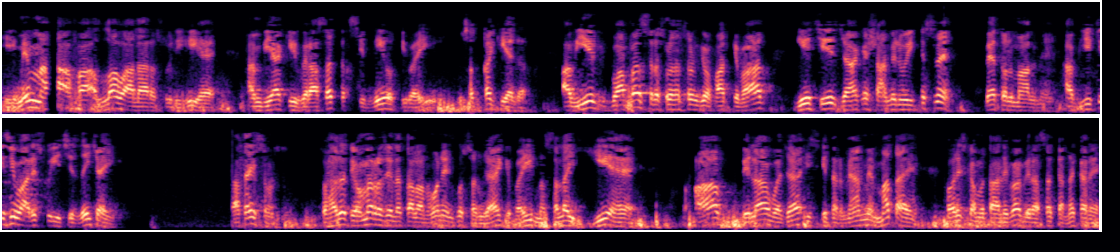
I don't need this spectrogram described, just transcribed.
کہ مما آفا اللہ علیہ رسول ہی ہے۔ انبیاء کی وراثت تقسیم نہیں ہوتی بھائی، صدقہ کیا جاتا اب یہ واپس رسول اللہ علیہ وسلم کی وفات کے بعد یہ چیز جا کے شامل ہوئی کس میں؟ بیت المال میں۔ اب یہ کسی وارث کو یہ چیز نہیں چاہیے۔ آتا ہی سمجھ۔ تو حضرت عمر رضی اللہ تعالیٰ عنہ نے ان کو سمجھایا کہ بھائی، مسئلہ یہ ہے، آپ بلا وجہ اس کے درمیان میں مت آئے اور اس کا مطالبہ وراثت کا نہ کریں۔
